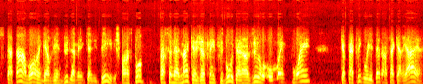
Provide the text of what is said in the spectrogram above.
tu t'attends à avoir un gardien de but de la même qualité. Je pense pas personnellement que Jocelyn Thibault était rendu au, au même point que Patrick où il était dans sa carrière.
